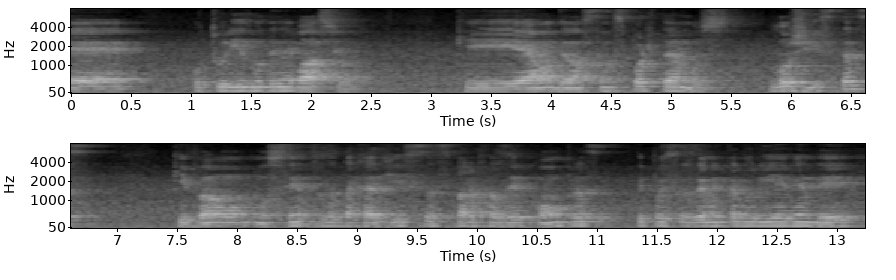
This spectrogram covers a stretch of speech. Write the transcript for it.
é o turismo de negócio, que é onde nós transportamos lojistas que vão nos centros atacadistas para fazer compras, depois trazer mercadoria e vender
